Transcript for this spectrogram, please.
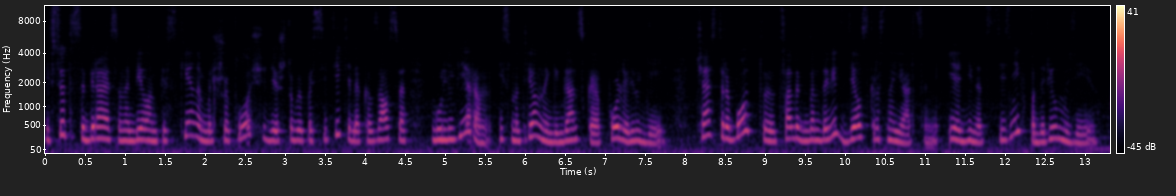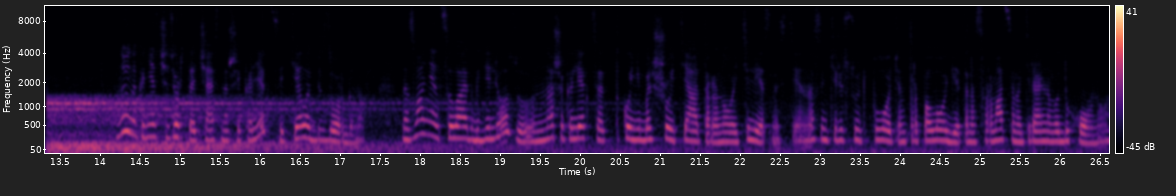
И все это собирается на белом песке на большой площади, чтобы посетитель оказался гулливером и смотрел на гигантское поле людей. Часть работ э, Цадок Бен Давид сделал с красноярцами, и 11 из них подарил музею. Ну и, наконец, четвертая часть нашей коллекции – «Тело без органов». Название отсылает к Делезу. Наша коллекция – такой небольшой театр новой телесности. Нас интересует плоть, антропология, трансформация материального и духовного.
